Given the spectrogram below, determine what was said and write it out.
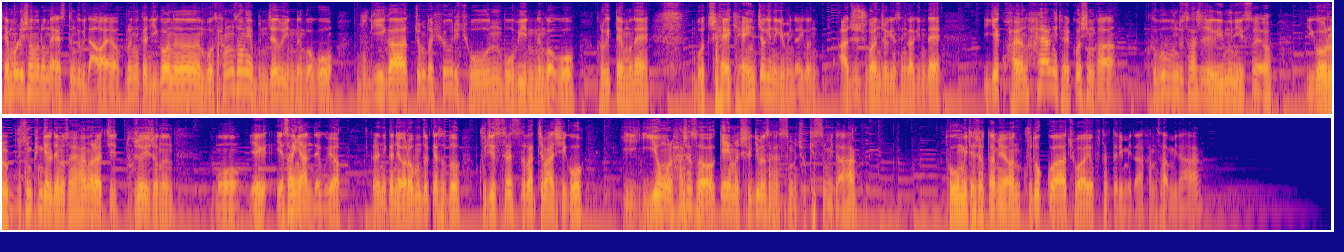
데몰리션으로는 S 등급이 나와요. 그러니까 이거는 뭐 상성의 문제도 있는 거고 무기가 좀 더 효율이 좋은 몹이 있는 거고 그렇기 때문에 뭐 제 개인적인 의견입니다. 이건 아주 주관적인 생각인데 이게 과연 하향이 될 것인가 그 부분도 사실 의문이 있어요. 이거를 무슨 핑계를 대면서 하향을 할지 도저히 저는 뭐 예, 예상이 안 되고요. 그러니까 여러분들께서도 굳이 스트레스 받지 마시고 이, 이용을 하셔서 게임을 즐기면서 하셨으면 좋겠습니다. 도움이 되셨다면 구독과 좋아요 부탁드립니다. 감사합니다.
